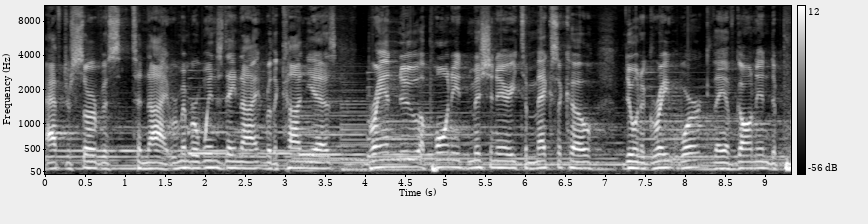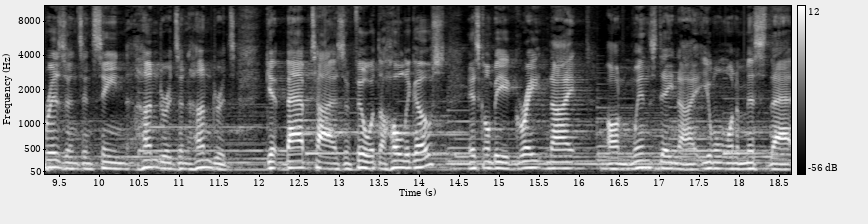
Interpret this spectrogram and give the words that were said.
after service tonight. Remember, Wednesday night, Brother Kanyez, brand new appointed missionary to Mexico doing a great work. They have gone into prisons and seen hundreds and hundreds get baptized and filled with the Holy Ghost. It's going to be a great night on Wednesday night. You won't want to miss that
